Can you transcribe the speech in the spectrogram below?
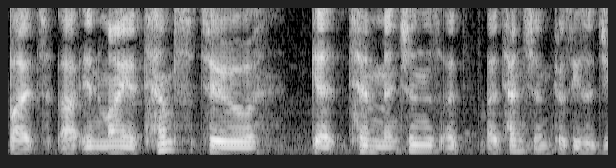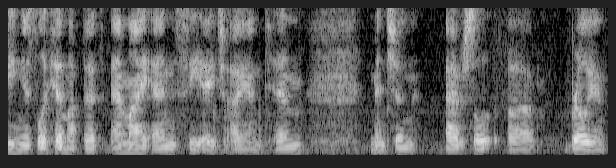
But uh, in my attempts to get Tim Minchin's attention, because he's a genius, look him up. That's M I N C H I N. Tim Minchin, absolute uh, brilliant.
